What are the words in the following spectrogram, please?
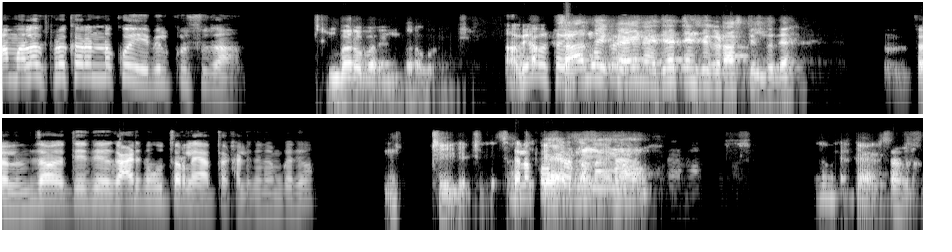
आम्हालाच प्रकरण नकोय बिलकुल सुद्धा. बरोबर आहे बरोबर आहे. चालतंय काही नाही द्या त्यांच्याकडे असतील तर द्या. चल जाऊ ते ते गाडीतून उतरलाय आता खाली तो नेमका तो ठीक आहे ठीक आहे. त्याला चालतंय. काही फोन अडचण करा. नाही. मला. काय अडचण नाही.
